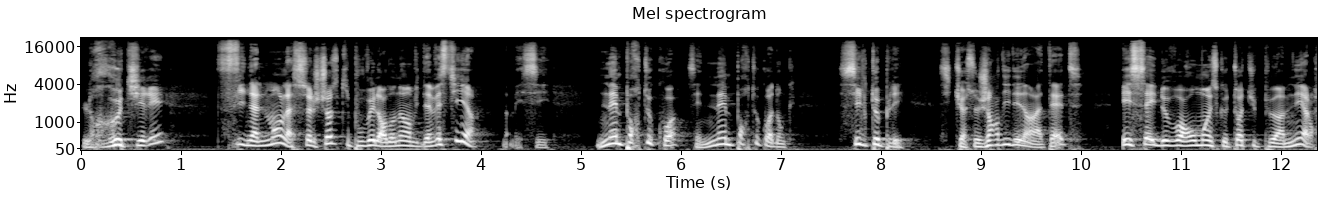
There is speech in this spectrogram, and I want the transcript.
leur retirer finalement la seule chose qui pouvait leur donner envie d'investir. Non mais c'est n'importe quoi, c'est n'importe quoi. Donc, s'il te plaît, si tu as ce genre d'idée dans la tête, essaye de voir au moins ce que toi tu peux amener. Alors,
